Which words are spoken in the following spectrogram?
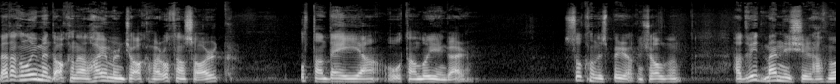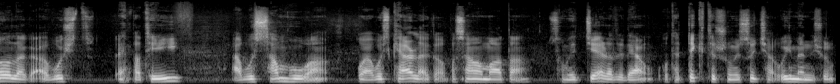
Lett kan nøymynda dere at heimeren til dere var utan sorg, utan deia og utan loyingar, så kan vi spyrja dere selv, at vi mennesker haft mulighet av vust empati, av vust samhua og av vust kærleika på samme måte som vi gjør det der, og det er dikter som vi sutja i menneskene,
